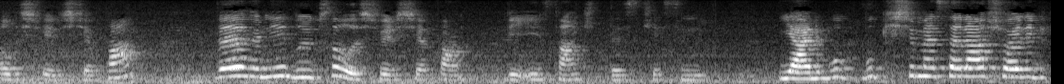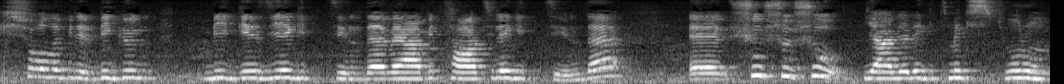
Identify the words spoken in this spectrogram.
alışveriş yapan ve hani duygusal alışveriş yapan bir insan kitlesi kesin. Yani bu, bu kişi mesela şöyle bir kişi olabilir. Bir gün bir geziye gittiğinde veya bir tatile gittiğinde e, şu şu şu yerlere gitmek istiyorum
